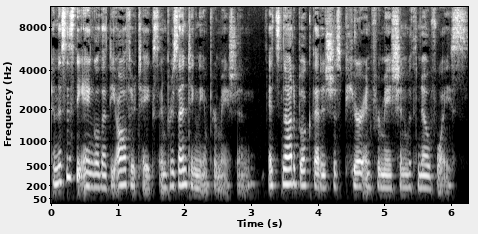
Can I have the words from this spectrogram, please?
And this is the angle that the author takes in presenting the information. It's not a book that is just pure information with no voice.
